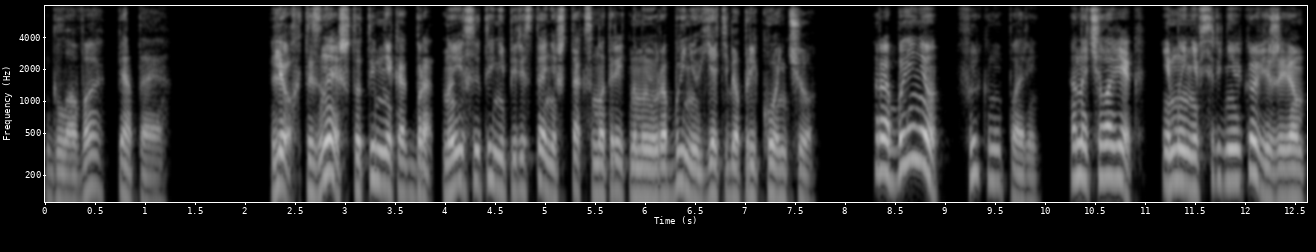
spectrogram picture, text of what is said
Глава пятая. Лех, ты знаешь, что ты мне как брат, но если ты не перестанешь так смотреть на мою рабыню, я тебя прикончу. Рабыню? Фыркнул парень. Она человек, и мы не в средневековье живем.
